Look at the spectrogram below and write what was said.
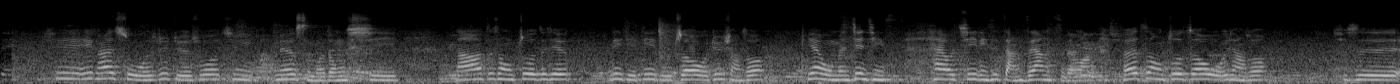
其实一开始我就觉得说，其实没有什么东西，然后自从做这些立体地图之后，我就想说，因为我们建琴。还有七零是长这样子的嘛？可是这种做之后，我就想说，其实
